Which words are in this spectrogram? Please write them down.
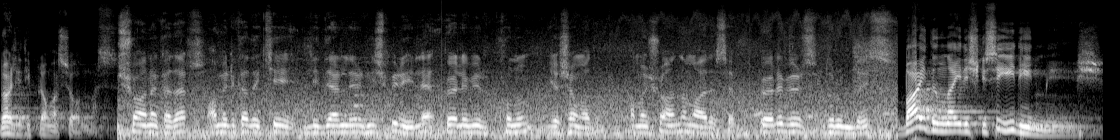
böyle diplomasi olmaz. Şu ana kadar Amerika'daki liderlerin hiçbiriyle böyle bir konum yaşamadım. Ama şu anda maalesef böyle bir durumdayız. Biden'la ilişkisi iyi değilmiş.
